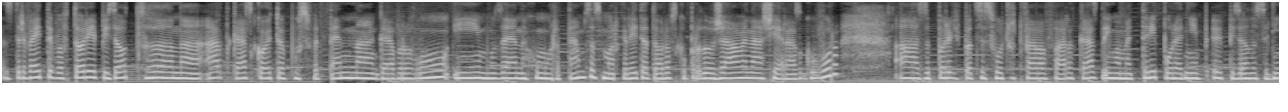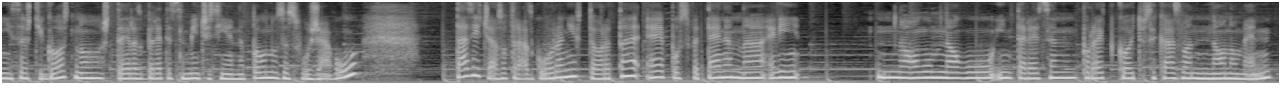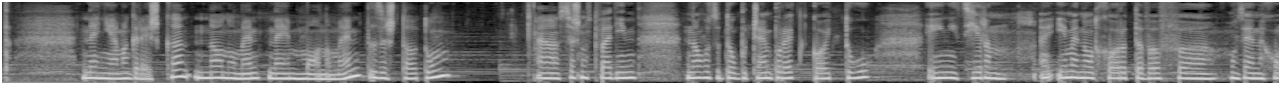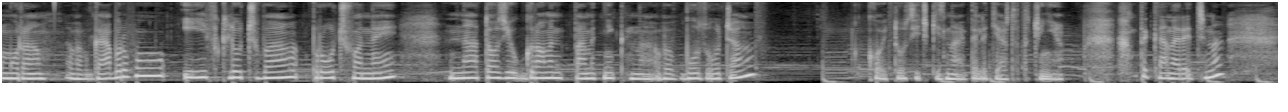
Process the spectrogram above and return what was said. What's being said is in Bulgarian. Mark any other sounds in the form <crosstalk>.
Здравейте във втори епизод на Арткаст, който е посветен на Габрово и музея на хумора там. С Маргарита Доровска продължаваме нашия разговор. А, за първи път се случва това в Арткаст, да имаме три поредни епизода с един и същи гост, но ще разберете сами, че си е напълно заслужавало. Тази част от разговора ни, втората, е посветена на един много, много интересен проект, който се казва Нономент. Не, няма грешка. Нономент не е монумент, защото а, всъщност това е един много задълбочен проект, който е иницииран именно от хората в а, Музея на хумора в Габрово и включва проучване на този огромен паметник на, в Бузлуджа, който всички знаете, летящата чиния, <laughs> така наречена.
